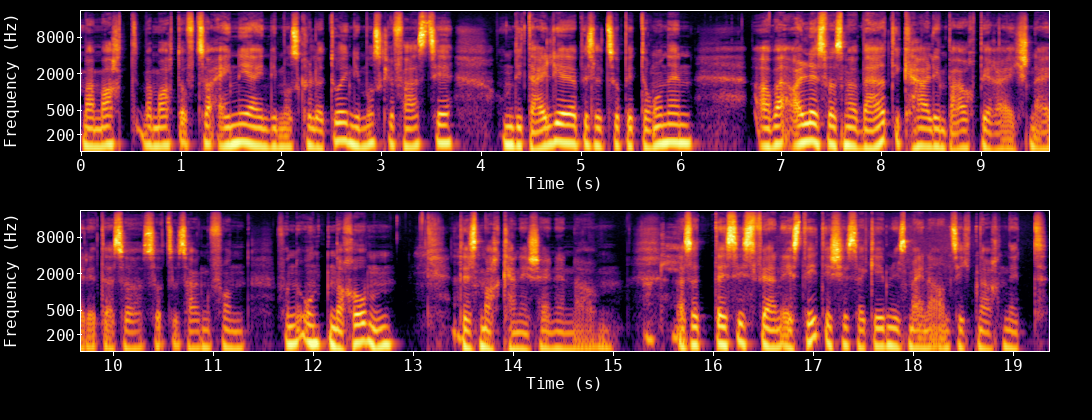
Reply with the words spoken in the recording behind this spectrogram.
man, macht, man macht oft so Einnäher in die Muskulatur, in die Muskelfaszie, um die Taille ein bisschen zu betonen. Aber alles, was man vertikal im Bauchbereich schneidet, also sozusagen von, von unten nach oben, das macht keine schönen Narben. Okay. Also das ist für ein ästhetisches Ergebnis meiner Ansicht nach nicht,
